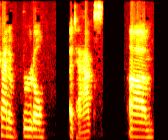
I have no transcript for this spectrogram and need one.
kind of brutal attacks. Um,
